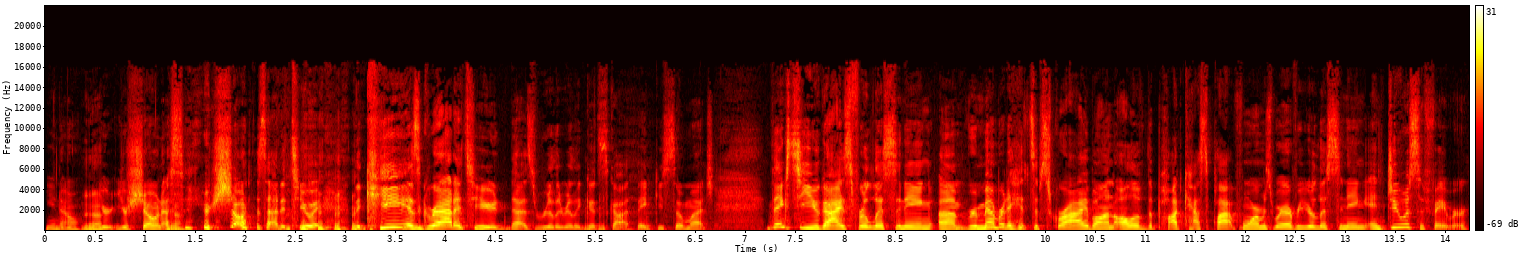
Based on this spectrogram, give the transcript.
You know, yeah. you're, you're showing us, yeah. you're showing us how to do it. the key is gratitude. That is really, really good, Scott. Thank you so much. Thanks to you guys for listening. Um, remember to hit subscribe on all of the podcast platforms wherever you're listening, and do us a favor.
